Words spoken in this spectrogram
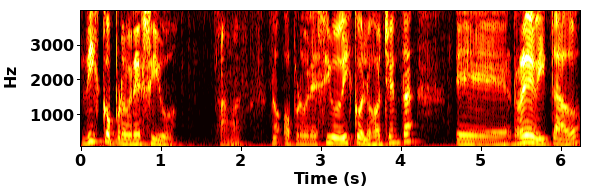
disco progresivo, Ajá. ¿no? o progresivo disco de los 80, eh, reeditado.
